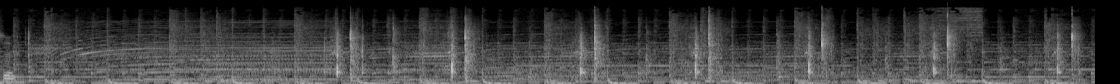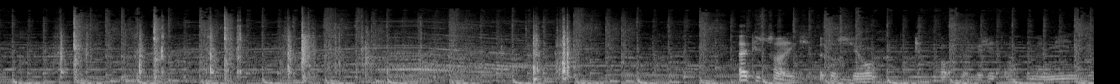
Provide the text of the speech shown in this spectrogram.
Fenster. Strike, attention. Oh, la végéta un peu mise.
